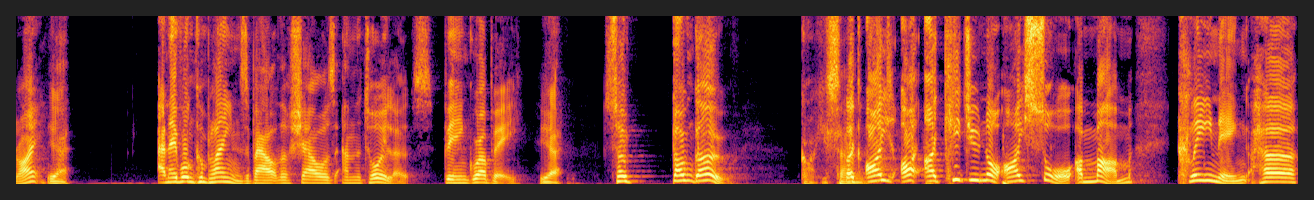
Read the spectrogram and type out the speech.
right? Yeah. And everyone complains about the showers and the toilets being grubby. Yeah. So don't go. God, you sound Like I, I, I kid you not, I saw a mum cleaning her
